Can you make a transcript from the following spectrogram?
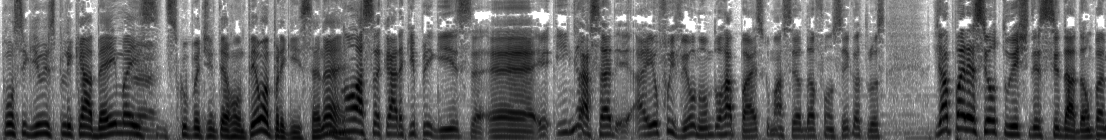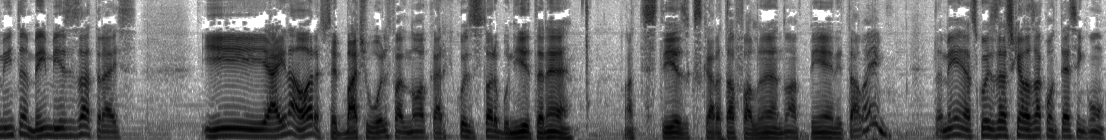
conseguiu explicar bem, mas é. desculpa te interromper, é uma preguiça, né? Nossa, cara, que preguiça. É, e, e engraçado, aí eu fui ver o nome do rapaz que o Marcelo da Fonseca trouxe. Já apareceu o tweet desse cidadão para mim também meses atrás. E aí na hora, você bate o olho e fala, não, cara, que coisa, história bonita, né? Uma tristeza que esse cara tá falando, uma pena e tal. Mas também as coisas acho que elas acontecem com,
